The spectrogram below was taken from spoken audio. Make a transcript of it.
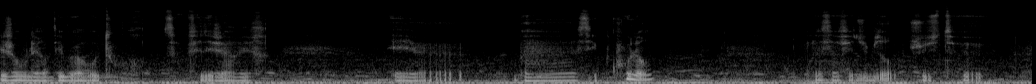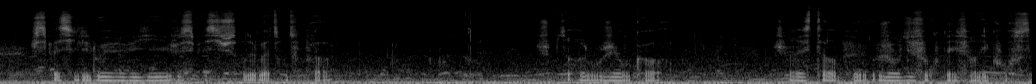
Les gens ont l'air débarres autour. Ça me fait déjà rire. Et euh, bah, c'est cool, hein. Là, ça fait du bien. Juste, euh, je sais pas si Lilo est réveillé, je sais pas si je sors de ma ou pas. Je suis bien rallongée encore. Je vais rester un peu. Aujourd'hui, il faut qu'on aille faire des courses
